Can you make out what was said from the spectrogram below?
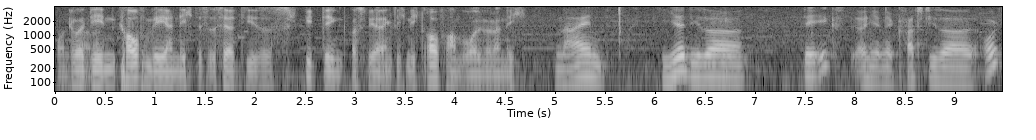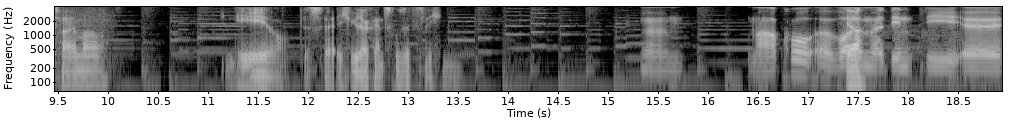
Frontlader. Aber den kaufen wir ja nicht. Das ist ja dieses Speed-Ding, was wir eigentlich nicht drauf haben wollen, oder nicht? Nein, hier dieser DX, äh, hier, ne Quatsch, dieser Oldtimer. Nee, das ist ja, ich will ja keinen zusätzlichen. Ähm, Marco, äh, wollen wir den, die, äh,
